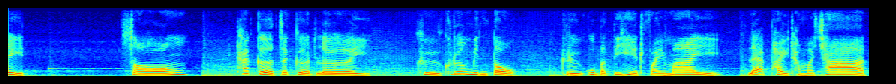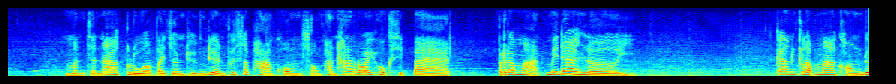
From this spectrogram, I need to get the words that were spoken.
ริต 2. ถ้าเกิดจะเกิดเลย คือเครื่องบินตก หรืออุบัติเหตุไฟไหม้ และภัยธรรมชาติ มันจะน่ากลัวไปจนถึงเดือนพฤษภาคม 2568 ประมาทไม่ได้เลย การกลับมาของโด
